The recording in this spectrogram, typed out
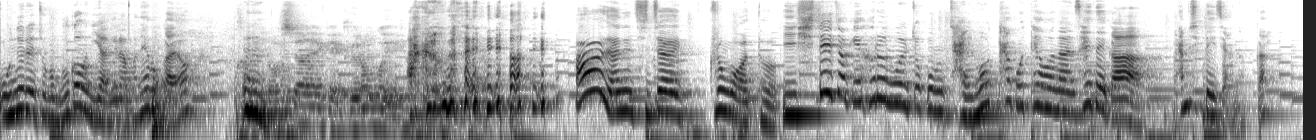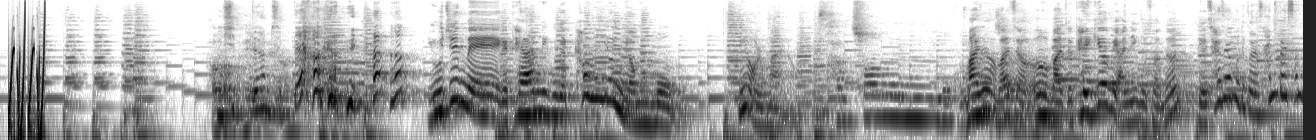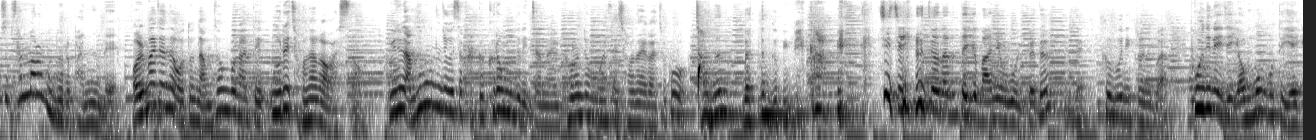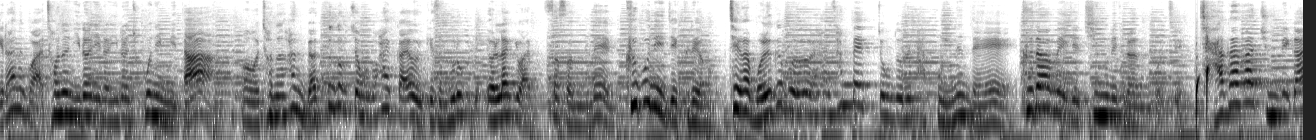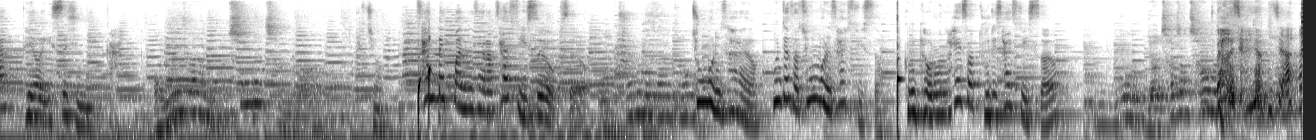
오늘은 조금 무거운 이야기를 한번 해볼까요? 러시아에게 그런 거 얘기. 아 그런 거 아니야? 아 나는 진짜 그런 것 같아. 이 시대적인 흐름을 조금 잘못하고 태어난 세대가 30대이지 않을까? 20대, 30대? 그러니까 요즘에 대한민국의 평균 연봉 이 얼마예요? 4천 뭐 그런 맞아, 거지 맞아, 않나요? 어, 맞아. 대기업이 아니고서는 내가 찾아보니까 333만 원 정도를 받는데 얼마 전에 어떤 남성분한테 의뢰 전화가 왔어. 요즘 남성분들 중에서 가끔 그런 분들 있잖아요. 결혼정보회사에 전화해가지고 저는 몇 등급입니까? 진짜 이런 전화도 되게 많이 오고 있거든. 근데 그분이 그러는 거야. 본인의 이제 연봉부터 얘기를 하는 거야. 저는 이런 이런 이런 조건입니다. 어, 저는 한 몇 등급 정도 할까요? 이렇게 해서 물어 연락이 왔었었는데 그분이 이제 그래요. 제가 월급을 한 300 정도를 받고 있는데 그 다음에 이제 질문 이 들어가는 거지. 자가가 준비가 되어 있으십니까? 없는 사람이 훨씬 많지 않나? 그죠. 300 받는 사람 살 수 있어요, 없어요? 뭐 충분히 살죠. 충분히 살아요. 혼자서 충분히 살 수 있어. 그럼 결혼을 해서 둘이 살 수 있어요? 뭐 여차저 차원. 여자 여자.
